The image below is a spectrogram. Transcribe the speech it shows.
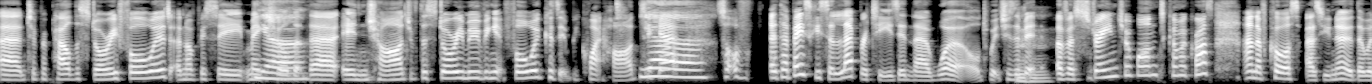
uh, to propel the story forward and obviously make sure that they're in charge of the story moving it forward because it'd be quite hard to get sort of uh, they're basically celebrities in their world, which is a bit Mhm. of a stranger one to come across. And of course, as you know, there were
